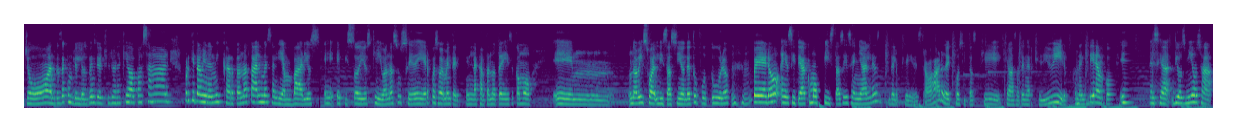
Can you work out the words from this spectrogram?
yo antes de cumplir los 28, yo era qué va a pasar, porque también en mi carta natal me salían varios eh, episodios que iban a suceder, pues obviamente en la carta no te dice como... Eh, una visualización de tu futuro, pero eh, sí te da como pistas y señales de lo que debes trabajar o de cositas que, que vas a tener que vivir con el tiempo. Y decía, Dios mío, o sea,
